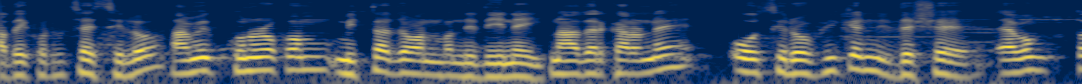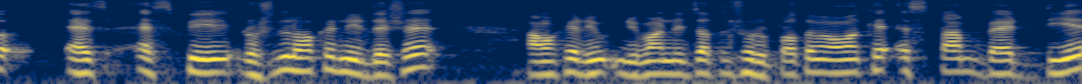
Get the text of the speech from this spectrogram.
আদায় করতে চাইছিল। আমি কোনো রকম মিথ্যা জবানবন্দি দিই নাই। না দেওয়ার কারণে ওসি রফিকের নির্দেশে এবং এস এসপি রশিদুল হকের নির্দেশে আমাকে রিমান্ড নির্যাতন শুরু। প্রথমে আমাকে স্টাম্প ব্যাট দিয়ে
